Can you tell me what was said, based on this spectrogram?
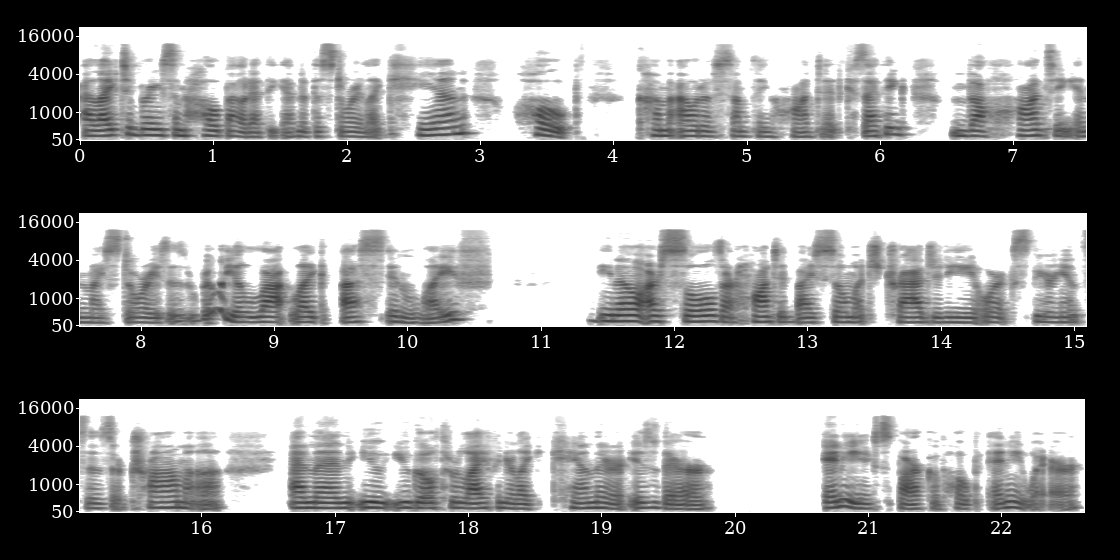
I like to bring some hope out at the end of the story. Like, can hope come out of something haunted because I think the haunting in my stories is really a lot like us in life. You know, our souls are haunted by so much tragedy or experiences or trauma. And then you you go through life and you're like, can there is there any spark of hope anywhere?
